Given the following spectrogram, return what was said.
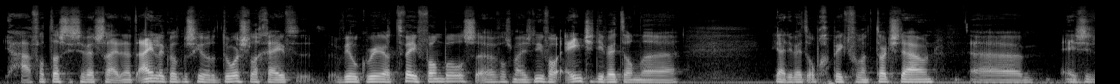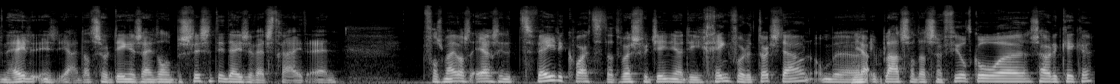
ja, fantastische wedstrijd. En uiteindelijk wat misschien wel de doorslag geeft... Will Greer had twee fumbles. Uh, volgens mij is in ieder geval eentje, die werd dan... ja, die werd opgepikt voor een touchdown. en je ziet een hele... Ja, dat soort dingen zijn dan beslissend in deze wedstrijd. En volgens mij was het ergens in het tweede kwart dat West Virginia die ging voor de touchdown. Om, uh, In plaats van dat ze een field goal uh, zouden kicken.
